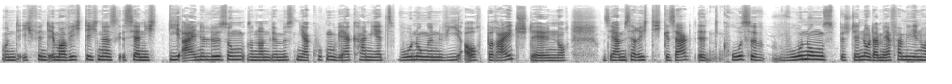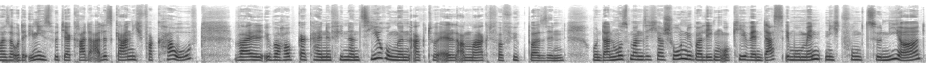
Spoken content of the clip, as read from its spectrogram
Und ich finde immer wichtig, ne, es ist ja nicht die eine Lösung, sondern wir müssen ja gucken, wer kann jetzt Wohnungen wie auch bereitstellen noch. Und Sie haben es ja richtig gesagt, äh, große Wohnungsbestände oder Mehrfamilienhäuser oder ähnliches wird ja gerade alles gar nicht verkauft, weil überhaupt gar keine Finanzierungen aktuell am Markt verfügbar sind. Und dann muss man sich ja schon überlegen, überlegen, okay, wenn das im Moment nicht funktioniert,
